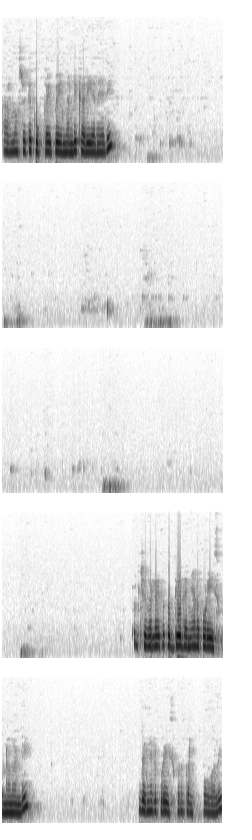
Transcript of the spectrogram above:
ఆల్మోస్ట్ అయితే కుక్ అయిపోయిందండి కర్రీ అనేది. చివరిలో అయితే కొద్దిగా ధనియాల పొడి వేసుకున్నానండి. ధనియాల పొడి వేసుకొని కలుపుకోవాలి.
